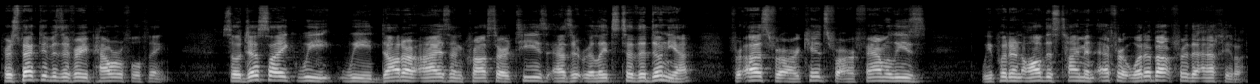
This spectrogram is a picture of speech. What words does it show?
Perspective is a very powerful thing. So just like we, we dot our I's and cross our T's as it relates to the dunya, for us, for our kids, for our families, we put in all this time and effort. What about for the akhirah?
